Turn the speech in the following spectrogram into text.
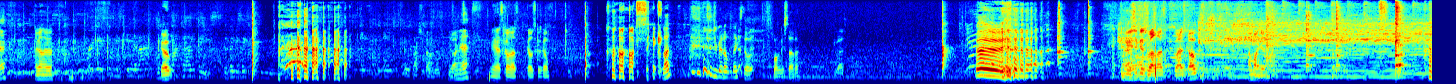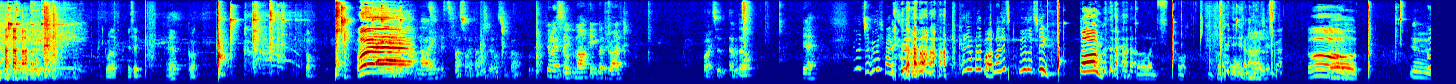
Okay. I got to go. You on, yeah? Yeah, let's go, let's go, let's go, let's go. Oh, sick. Lad, did you been up next door? Longest ever. Hey! The music as well, let's go, let's go. I'm on you. Go on, lad. Is it? Yeah. Go on. Go on. Nine. That's right, actually. That's too bad. If you're like supermarket, you've got to drive. Right, so Emmerdale. Yeah. It's a horse man. Can you open the bar like this? Oh, let's see. Boom! Gotta like, oh, you've got to organise it. Oh! oh! Yeah.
